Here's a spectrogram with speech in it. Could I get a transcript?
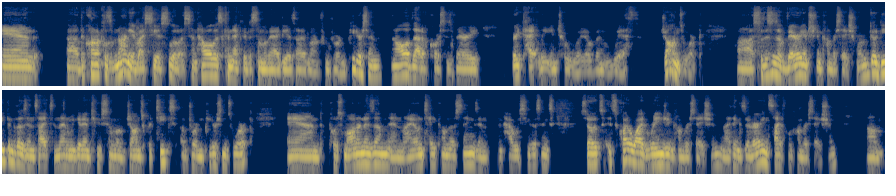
and uh, The Chronicles of Narnia by C.S. Lewis, and how all this connected to some of the ideas I learned from Jordan Peterson. And all of that, of course, is very, very tightly interwoven with John's work. Uh, so this is a very interesting conversation where we go deep into those insights and then we get into some of John's critiques of Jordan Peterson's work and postmodernism and my own take on those things and, and how we see those things. So it's, it's quite a wide ranging conversation. And I think it's a very insightful conversation. Um,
